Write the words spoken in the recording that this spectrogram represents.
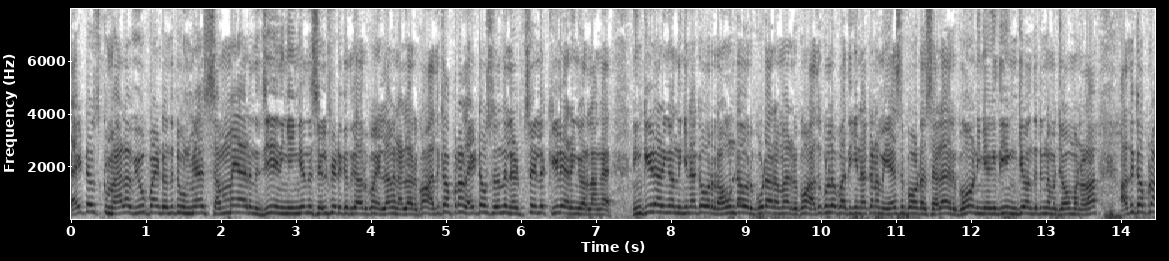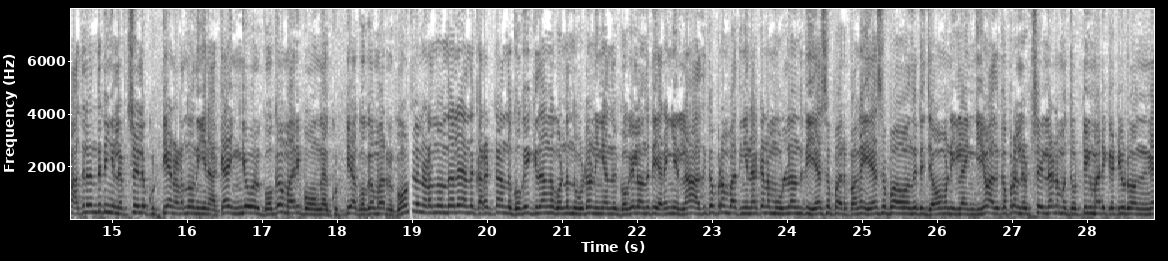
லைட் ஹவுஸ்க்கு மேலே வியூ பாயிண்ட் வந்துட்டு உண்மையாக செம்மையாக இருந்துச்சு. நீங்கள் இங்கேருந்து செல்ஃபி எடுக்கிறதுக்காக இருக்கும் எல்லாமே நல்லா இருக்கும். அதுக்கப்புறம் லைட் ஹவுஸ்லேருந்து லெஃப்ட் சைடில் கீழே இறங்கி வரலாங்க. நீங்கள் கீழே இறங்கி வந்தீங்கன்னாக்கா ஒரு ரவுண்டாக ஒரு கூடார மாதிரி இருக்கும். அதுக்குள்ளே பார்த்தீங்கன்னாக்கா நம்ம ஏசப்பாவோட சிலை இருக்கும். நீங்கள் இது இங்கே வந்துட்டு நம்ம ஜெபம் பண்ணலாம். அதுக்கப்புறம் அதுலேருந்து நீங்கள் லெஃப்ட் சைடில் குட்டியாக நடந்து வந்தீங்கன்னாக்கா இங்கே ஒரு கொகை மாதிரி போவோங்க குட்டியாக குகை மாதிரி இருக்கும். இதுல நடந்து வந்தாலே அந்த கரெக்டாக அந்த கொகைக்கு தாங்க கொண்டு வந்து விடும். நீங்கள் அந்த குகையில் வந்துட்டு இறங்கிடலாம். அதுக்கப்புறம் பார்த்தீங்கன்னாக்கா நம்ம உள்ளே வந்துட்டு ஏசப்பா இருப்பாங்க. ஏசப்பாவை வந்துட்டு ஜெபம் பண்ணிக்கலாம் இங்கேயும். அதுக்கப்புறம் லெஃப்ட் சைடில் நம்ம தொட்டில் மாதிரி கட்டி விடுவாங்க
